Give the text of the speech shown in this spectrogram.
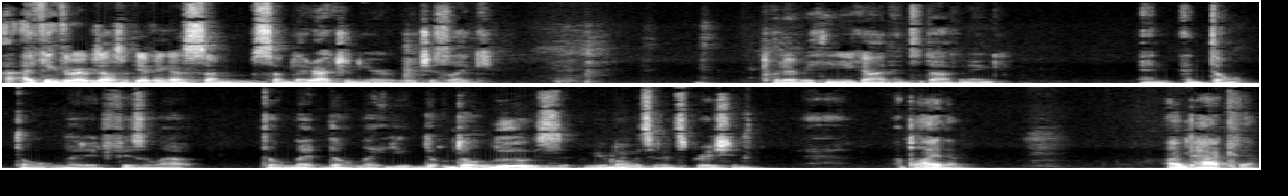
I think the Rebbe is also giving us some some direction here, which is like put everything you got into davening, and and don't don't let it fizzle out. Don't let don't let you don't, don't lose your moments of inspiration apply them, unpack them,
